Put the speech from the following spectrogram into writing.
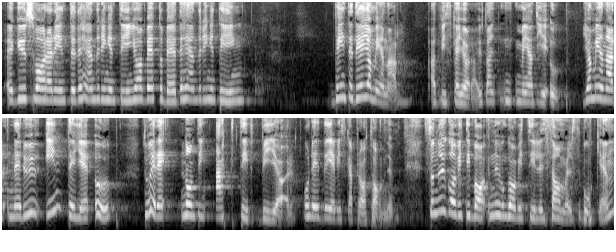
eh, Gud svarar inte, det händer ingenting, jag har bett och bett, det händer ingenting. Det är inte det jag menar att vi ska göra, utan med att ge upp. Jag menar, när du inte ger upp, då är det någonting aktivt vi gör. Och det är det vi ska prata om nu. Så nu går vi, tillbaka, nu går vi till Samuelsboken.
